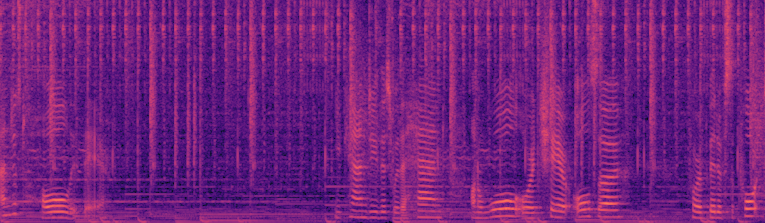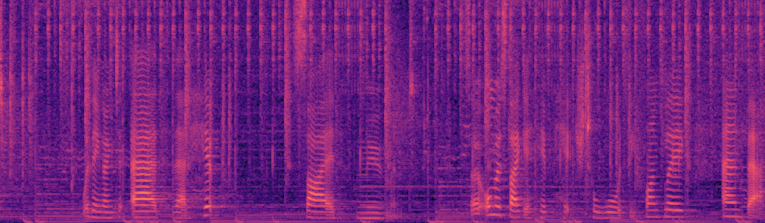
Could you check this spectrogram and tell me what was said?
And just hold it there. You can do this with a hand on a wall or a chair also for a bit of support. We're then going to add that hip side movement. So almost like a hip hitch towards the front leg and back.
